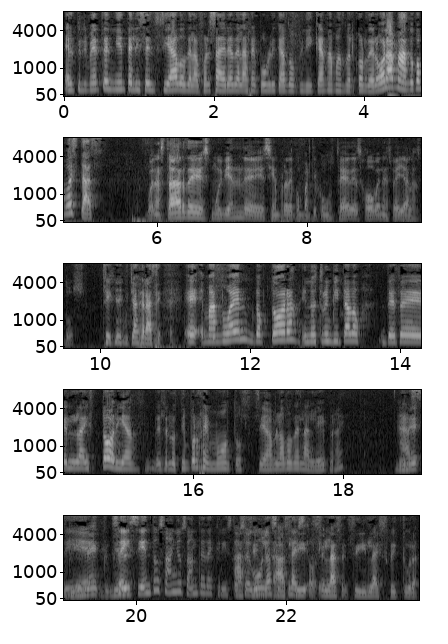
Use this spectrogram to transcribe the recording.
el primer teniente licenciado de la Fuerza Aérea de la República Dominicana, Manuel Cordero. Hola, Manu, ¿cómo estás? Buenas tardes, muy bien de siempre de compartir con ustedes, jóvenes, bellas las dos. Sí, muchas gracias. Eh, Manuel, doctora, y nuestro invitado, desde la historia, desde los tiempos remotos, se ha hablado de la lepra. ¿eh? Así es. 600 años antes de Cristo, según la, historia. sí, la escritura.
